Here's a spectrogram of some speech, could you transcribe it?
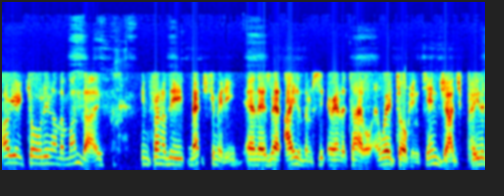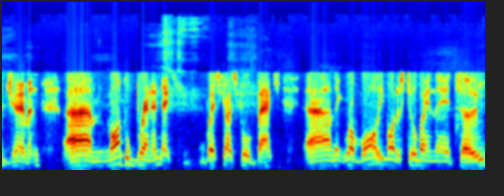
I get called in on the Monday in front of the match committee, and there's about eight of them sitting around the table, and we're talking Ken Judge, Peter German, um, Michael Brennan, ex West Coast fullback. Uh, I think Rob Wiley might have still been there too.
